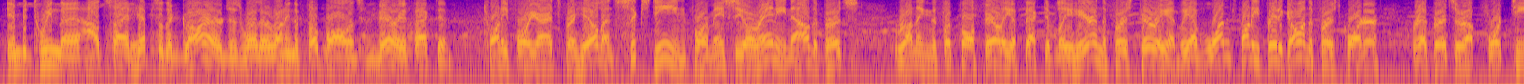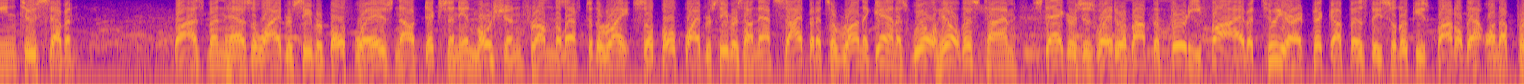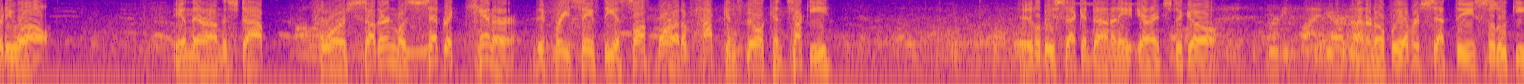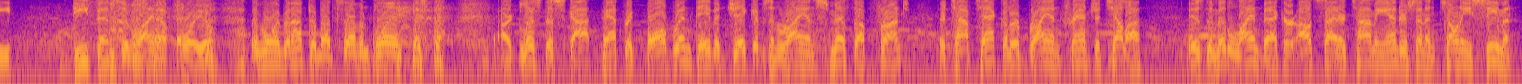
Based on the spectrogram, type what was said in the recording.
in between the outside hips of the guards is where they're running the football. It's very effective. 24 yards for Hill and 16 for Maceo Rainey. Now the Birds running the football fairly effectively here in the first period. We have 123 to go in the first quarter. Redbirds are up 14 to 7. Bosman has a wide receiver both ways. Now Dixon in motion from the left to the right. So both wide receivers on that side, but it's a run again as Will Hill this time staggers his way to about the 35, a two-yard pickup as the Salukis bottled that one up pretty well. In there on the stop for Southern was Cedric Kenner, the free safety, a sophomore out of Hopkinsville, Kentucky. It'll be second down and eight yards to go. I don't know if we ever set the Saluki defensive lineup for you. They've only been out to about seven plays. Arglista Scott, Patrick Baldwin, David Jacobs, and Ryan Smith up front. Their top tackler, Brian Tranchitella, is the middle linebacker. Outsider Tommy Anderson and Tony Seaman.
